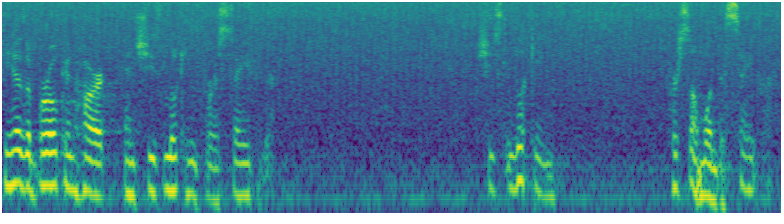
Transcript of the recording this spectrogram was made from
She has a broken heart and she's looking for a Savior. She's looking for someone to save her.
